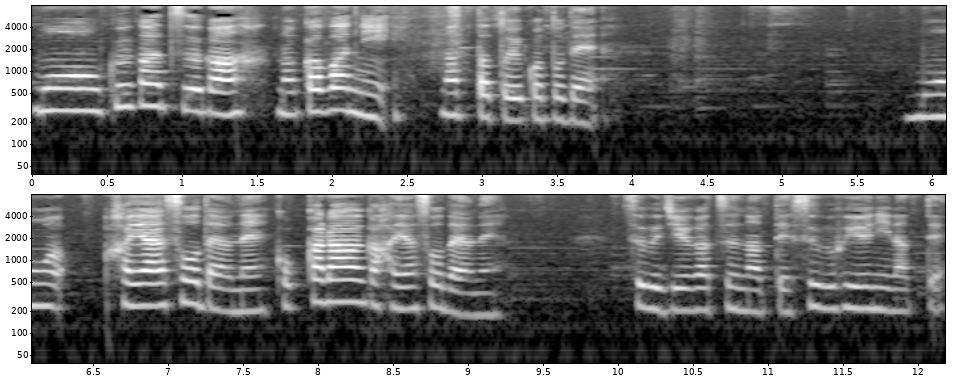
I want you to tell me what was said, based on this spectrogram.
もう9月が半ばになったということでもう早そうだよね。こっからが早そうだよね。すぐ10月になってすぐ冬になって。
